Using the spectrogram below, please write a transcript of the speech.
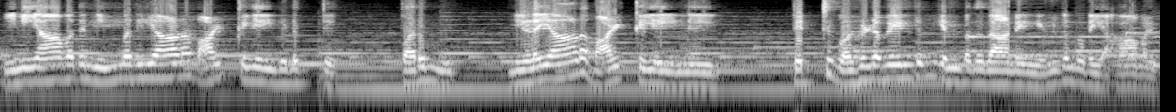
இனியாவது நிம்மதியான வாழ்க்கையை விடுத்து வரும் நிலையான வாழ்க்கையை நீ பெற்று மகிழ வேண்டும் என்பதுதானே எங்களுடைய ஆவல்.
